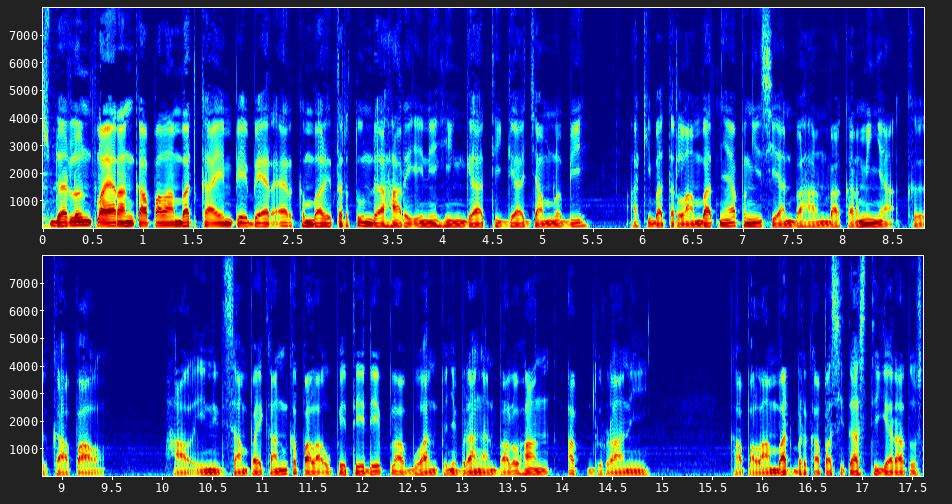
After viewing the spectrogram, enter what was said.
Sudarlun pelayaran kapal lambat KMP BRR kembali tertunda hari ini hingga 3 jam lebih akibat terlambatnya pengisian bahan bakar minyak ke kapal. Hal ini disampaikan Kepala UPTD Pelabuhan Penyeberangan Balohan, Abdurrani. Kapal lambat berkapasitas 350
